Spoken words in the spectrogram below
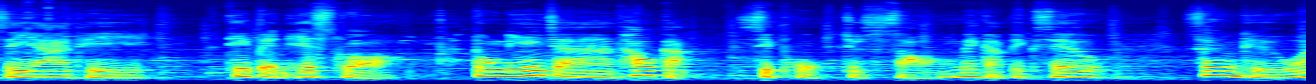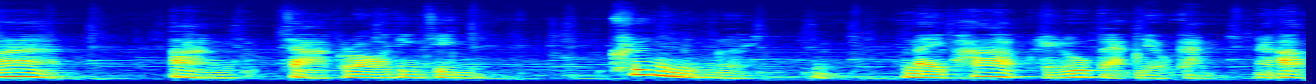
CRT ที่เป็น SRAW ตรงนี้จะเท่ากับ 16.2 เมกะพิกเซล ซึ่งถือว่าต่างจาก RAW จริงๆ ครึ่งหนึ่งเลย ในภาพในรูปแบบเดียวกันนะครับ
